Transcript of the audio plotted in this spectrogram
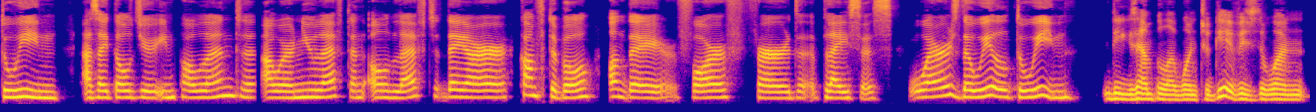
to win. As I told you in Poland, uh, our new left and old left, they are comfortable on their fourth, third places. Where's the will to win? The example I want to give is the one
